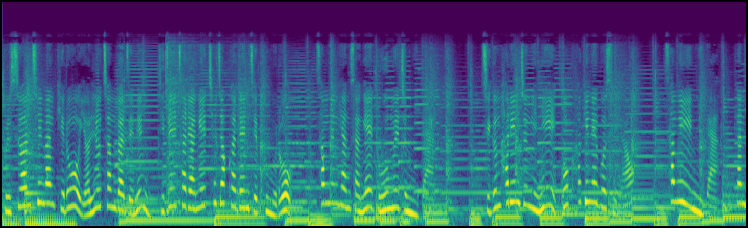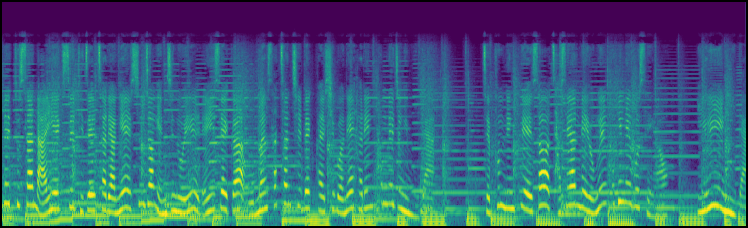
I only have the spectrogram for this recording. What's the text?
불수원 7만 킬로 연료 첨가제는 디젤 차량에 최적화된 제품으로 성능 향상에 도움을 줍니다. 지금 할인 중이니 꼭 확인해보세요. 3위입니다. 현대 투싼 iX 디젤 차량의 순정 엔진오일 A셀가 54,780원에 할인 판매 중입니다. 제품 링크에서 자세한 내용을 확인해보세요. 2위입니다.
